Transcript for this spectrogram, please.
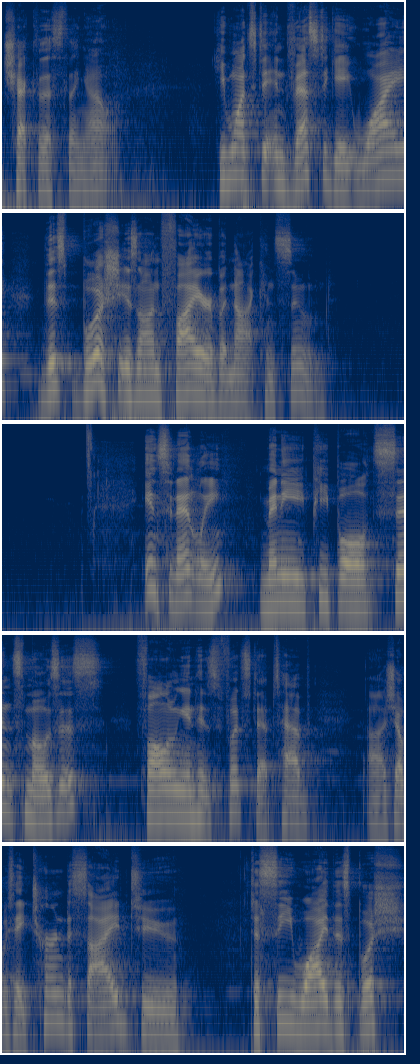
check this thing out. He wants to investigate why this bush is on fire but not consumed. Incidentally, many people since Moses, following in his footsteps, have, uh, shall we say, turned aside to, to see why this bush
